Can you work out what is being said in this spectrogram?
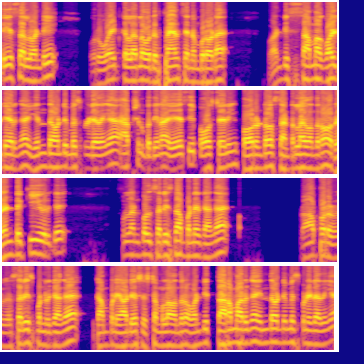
டீசல் வண்டி. ஒரு ஒயிட் கலரில் ஒரு ஃபேன்சி நம்பரோட வண்டி செம்ம குவாலிட்டியாக இருங்க எந்த வண்டி மிஸ் பண்ணிடாதீங்க. ஆப்ஷன் பார்த்தீங்கன்னா AC power steering power window சென்ட்ரலாக வந்துடும் ரெண்டு கீ இருக்குது ஃபுல் அண்ட் ஃபுல் சர்வீஸ் தான் பண்ணியிருக்காங்க ப்ராப்பர் சர்வீஸ் பண்ணியிருக்காங்க கம்பெனி ஆடியோ சிஸ்டம்லாம் வந்துடும் வண்டி தரமாக இருங்க இந்த வண்டி மிஸ் பண்ணிடாதீங்க.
